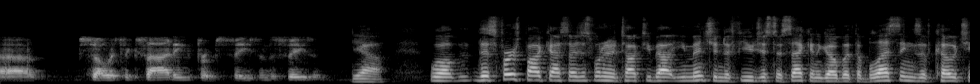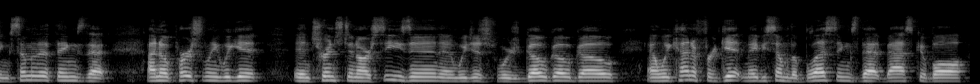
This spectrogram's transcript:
uh, so it's exciting from season to season. Yeah. Well, this first podcast, I just wanted to talk to you about. You mentioned a few just a second ago, but the blessings of coaching. Some of the things that I know personally we get entrenched in our season and we just we go go go. And we kind of forget maybe some of the blessings that basketball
